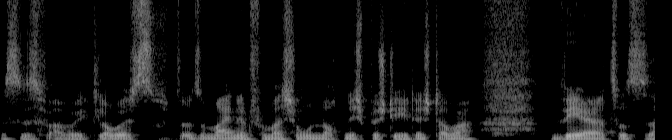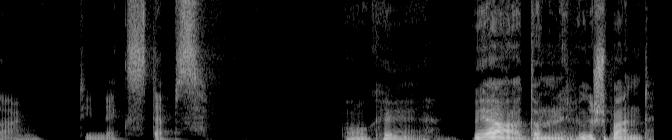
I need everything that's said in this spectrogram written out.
Das ist aber, ich glaube, ist also meine Information noch nicht bestätigt, aber wäre sozusagen die Next Steps. Okay. Ja, Donald, ich bin gespannt.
